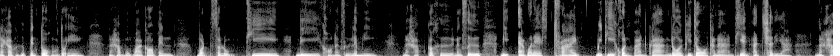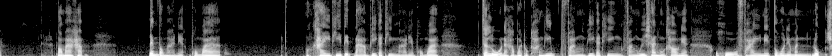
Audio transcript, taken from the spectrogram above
นะครับก็คือเป็นตัวของตัวเองนะครับผมว่าก็เป็นบทสรุปที่ดีของหนังสือเล่มนี้นะครับก็คือหนังสือ The Average Tribe วิถีคนปานกลาง โดยพี่โจธนาเทียนอัจฉริยะนะครับ ต่อมาครับ เล่มต่อมาเนี่ยผมว่าใครที่ติดตามพี่กระทิงมาเนี่ยผมว่า จะรู้นะครับว่าทุกครั้งที่ฟังพี่กระทิง ฟังวิชั่นของเขาเนี่ยโอ้โหไฟในตัวเนี่ยมันลุกโช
